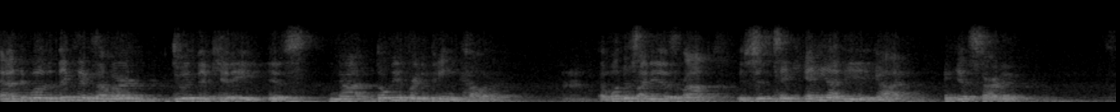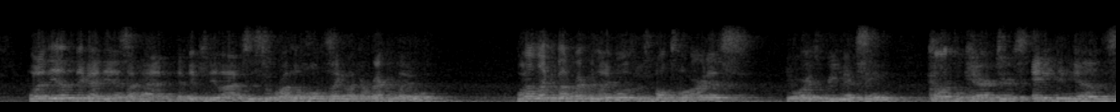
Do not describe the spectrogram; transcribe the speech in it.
And I think one of the big things I learned doing Big Kitty is not, don't be afraid to paint in color. And what this idea is about is just take any idea you got and get started. One of the other big ideas I had at Big Kitty Labs is to run the whole thing like a record label. What I like about record labels artists, you're always remixing, colorful characters, anything goes,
